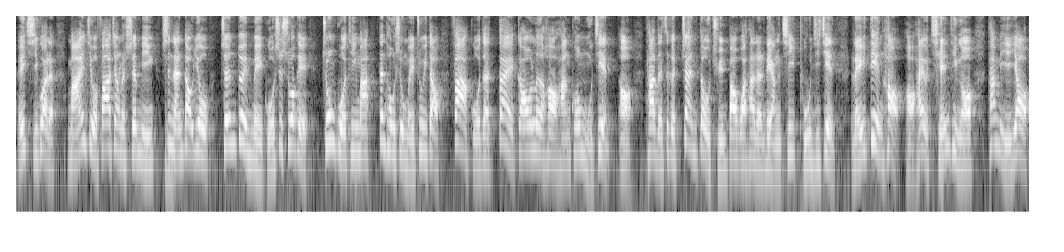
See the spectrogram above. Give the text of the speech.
哎，奇怪了，马英九发这样的声明，是难道又针对美国？是说给中国听吗？但同时我们也注意到，法国的戴高乐号航空母舰哦，它的这个战斗群，包括它的两栖突击舰雷电号，好，还有潜艇哦，他们也要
